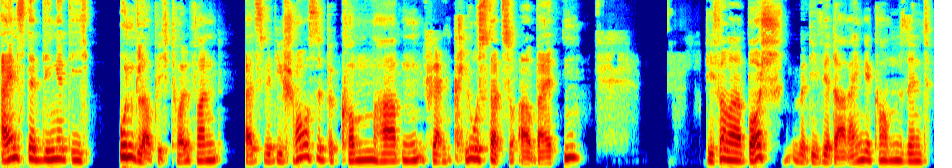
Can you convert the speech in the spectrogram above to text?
Eins der Dinge, die ich unglaublich toll fand, als wir die Chance bekommen haben, für ein Kloster zu arbeiten. Die Firma Bosch, über die wir da reingekommen sind,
